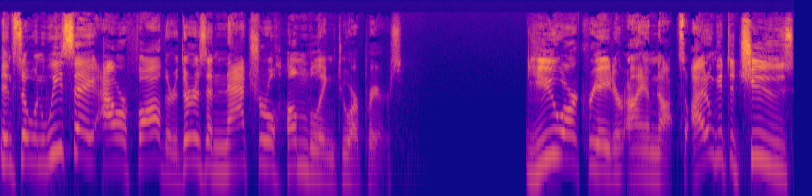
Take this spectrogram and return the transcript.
And so when we say our Father, there is a natural humbling to our prayers. You are creator, I am not. So I don't get to choose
